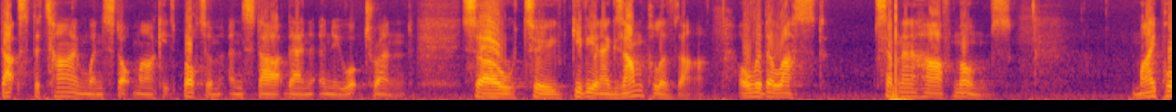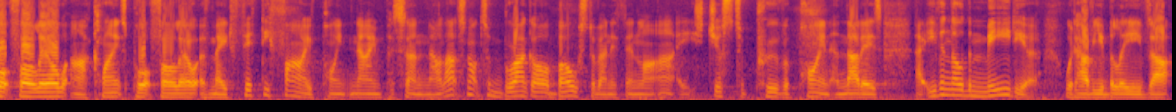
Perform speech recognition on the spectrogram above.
that's the time when stock markets bottom and start then a new uptrend. So to give you an example of that, over the last seven and a half months, my portfolio, our client's portfolio have made 55.9%. Now that's not to brag or boast of anything like that, it's just to prove a point and that is that even though the media would have you believe that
